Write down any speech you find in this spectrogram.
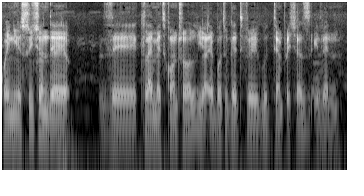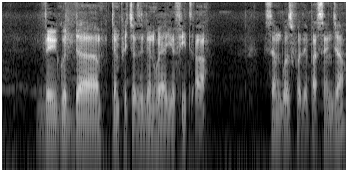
when you switch on the the climate control you are able to get very good temperatures even very good uh, temperatures even where your feet are same goes for the passenger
